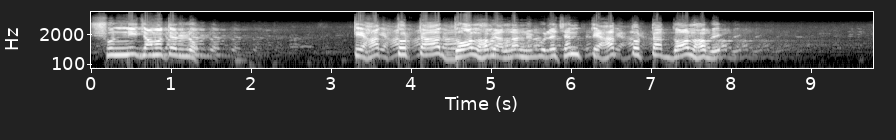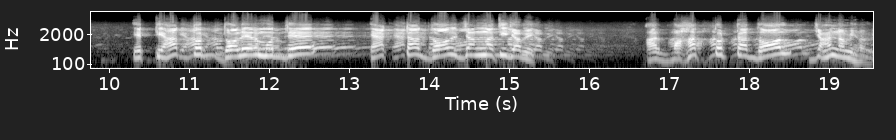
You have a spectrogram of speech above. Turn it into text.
সুন্নি জামাতের লোক। তেহাত্তরটা দল হবে, আল্লাহ নবী বলেছেন, তেহাত্তরটা দল হবে। এ তেহাত্তর দলের মধ্যে একটা দল জান্নাতি যাবে, আর বাহাত্তরটা দল জাহান্নামি হবে।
